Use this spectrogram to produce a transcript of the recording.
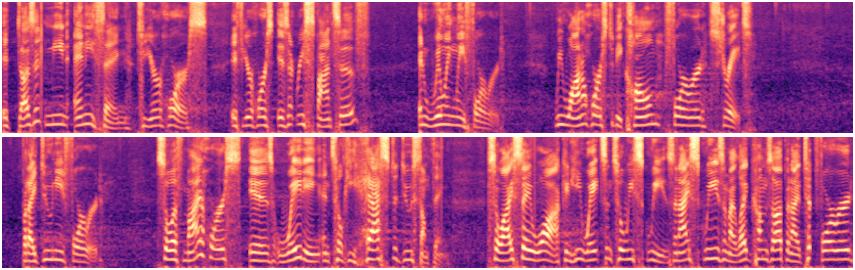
it doesn't mean anything to your horse if your horse isn't responsive and willingly forward. We want a horse to be calm, forward, straight. But I do need forward. So if my horse is waiting until he has to do something, so I say walk, and he waits until we squeeze. And I squeeze, and my leg comes up, and I tip forward,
